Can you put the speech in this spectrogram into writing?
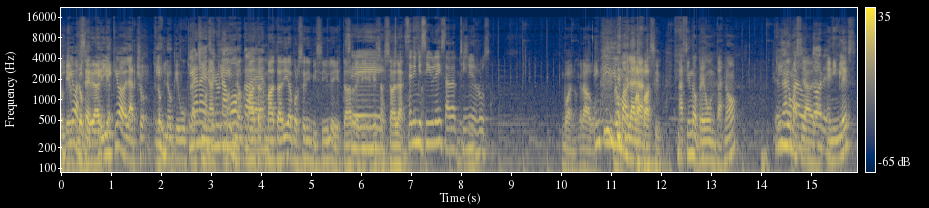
¿Y qué va a hacer? ¿Qué- ¿De qué va a hablar? Yo- ¿Qué lo- es lo que busca China? ser ¿Qué es lo mosca, que- Mata- eh. mataría por ser invisible y estar en, en Sí. esa sala. Ser invisible y saber chino Sí. y ruso. Bueno, grabo. ¿En qué idioma hablarán? Más fácil. Haciendo preguntas, ¿no? ¿Qué idioma se habla? ¿En inglés?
